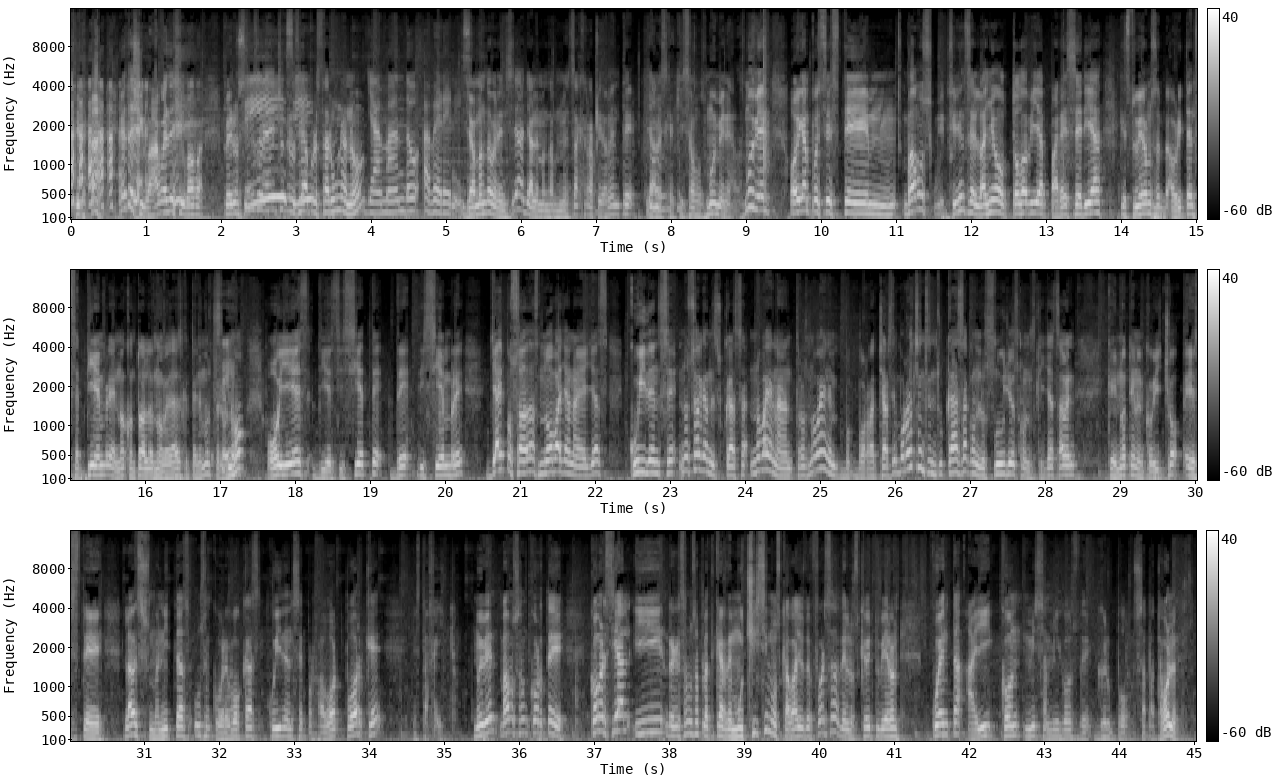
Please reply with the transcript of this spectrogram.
Es de Chihuahua, es de Chihuahua. Pero sí, Sí, nos había dicho que nos iba a prestar una, ¿no? Llamando a Berenice. Llamando a Berenice, ya, ya le mandamos un mensaje rápidamente. Ya ves que aquí somos muy meneados. Muy bien. Oigan, pues este, mm, vamos, fíjense, el año todavía parecería que estuviéramos ahorita en septiembre, ¿no? Con todas las novedades que tenemos, pero Sí. no. Hoy es 17 de diciembre. Ya hay posadas, no vayan a ellas. Cuídense, no salgan de su casa, no vayan a antros, no vayan a emborracharse. Emborráchense en su casa con los suyos, con los que ya saben que no tienen el cobicho. Este, lávense sus manitas, usen cubrebocas, cuídense, por favor, porque está feito. Muy bien, vamos a un corte comercial y regresamos a platicar de muchísimos caballos de fuerza, de los que hoy tuvieron cuenta ahí con mis amigos de Grupo Zapata. Volvemos.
